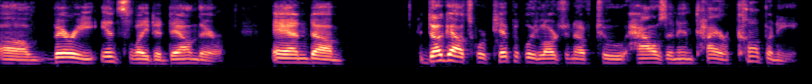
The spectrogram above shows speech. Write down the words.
um, very insulated down there. And um, dugouts were typically large enough to house an entire company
